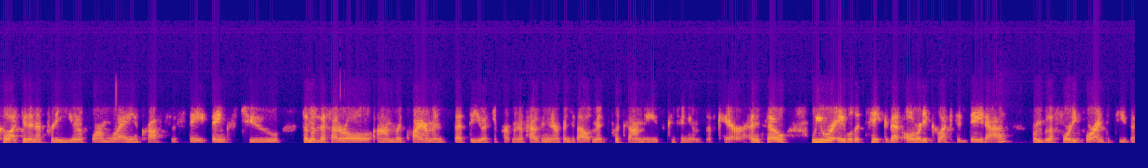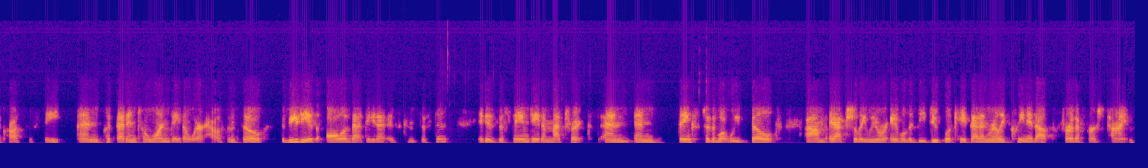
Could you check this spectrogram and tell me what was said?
collected in a pretty uniform way across the state, thanks to some of the federal um, requirements that the U.S. Department of Housing and Urban Development puts on these continuums of care. And so we were able to take that already collected data from the 44 entities across the state and put that into one data warehouse. And so the beauty is all of that data is consistent. It is the same data metrics, and and thanks to the, what we built, um, it actually we were able to deduplicate that and really clean it up for the first time.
